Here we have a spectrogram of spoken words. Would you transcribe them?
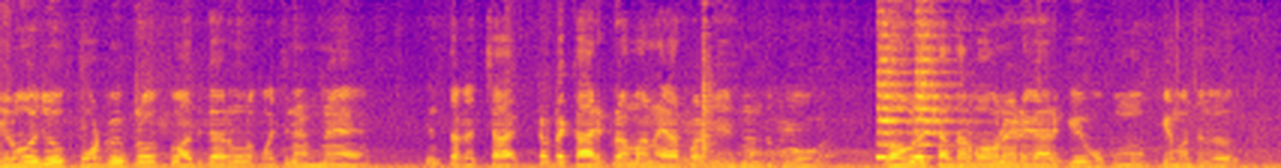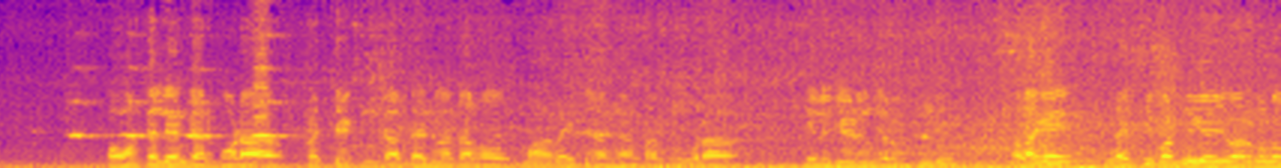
ఈరోజు కూటమి ప్రభుత్వం అధికారంలోకి వచ్చిన వెంటనే ఇంతటి చక్కటి కార్యక్రమాన్ని ఏర్పాటు చేసినందుకు గౌరవ చంద్రబాబు నాయుడు గారికి ఉప ముఖ్యమంత్రులు పవన్ కళ్యాణ్ గారికి కూడా ప్రత్యేకంగా ధన్యవాదాలు మా రైతు రంగం తరఫున కూడా తెలియజేయడం జరుగుతుంది. అలాగే నర్సీపట్నం నియోజకవర్గంలో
